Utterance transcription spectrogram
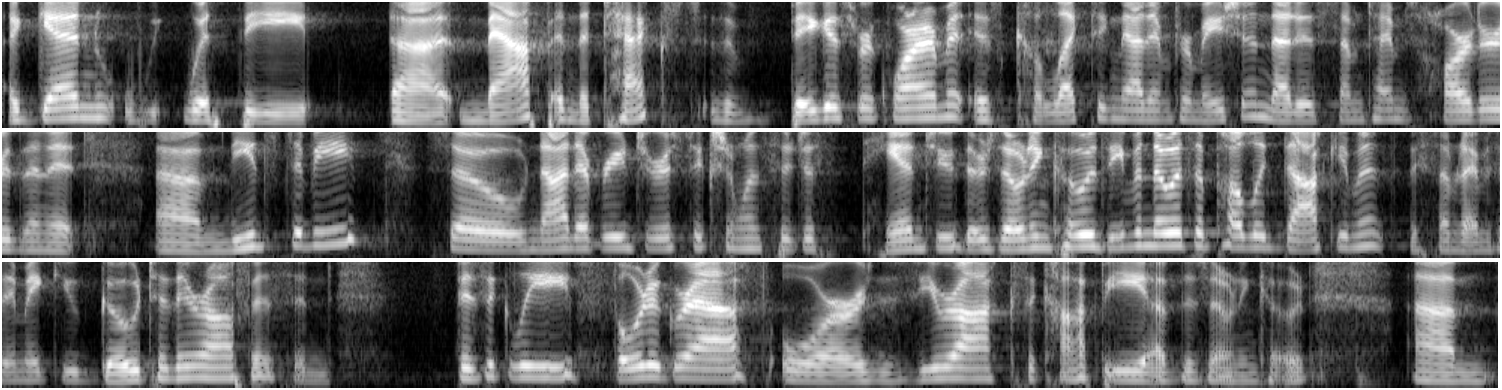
Again, with the uh, map and the text, the biggest requirement is collecting that information. That is sometimes harder than it um, needs to be. So not every jurisdiction wants to just hand you their zoning codes, even though it's a public document. They, sometimes they make you go to their office and physically photograph or Xerox a copy of the zoning code. Um,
